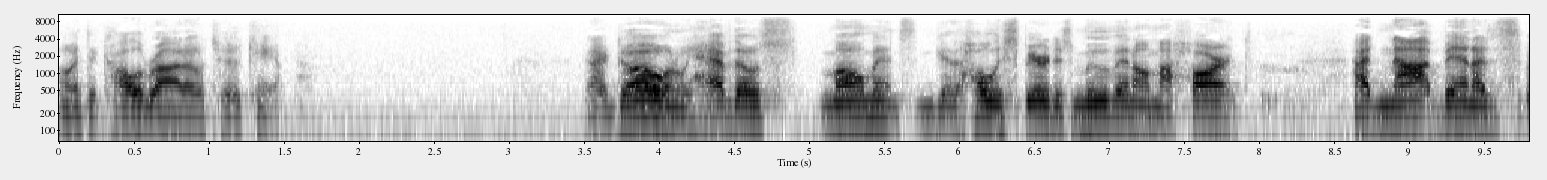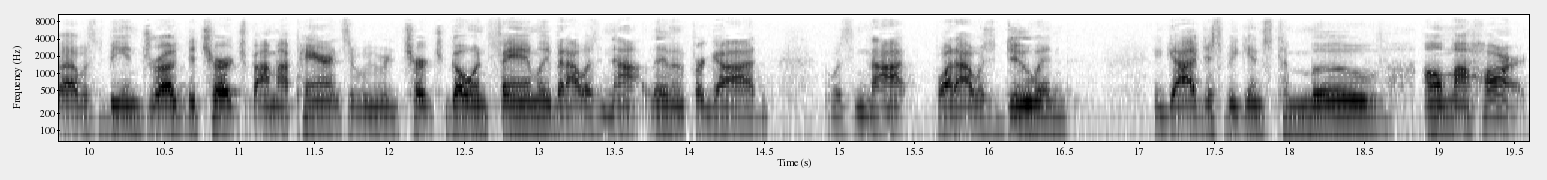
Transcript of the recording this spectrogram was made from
I went to Colorado to a camp. And I go and we have those moments, and the Holy Spirit is moving on my heart. I'd not been, I was, I was being drugged to church by my parents, and we were a church going family, but I was not living for God. It was not what I was doing. And God just begins to move on my heart.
